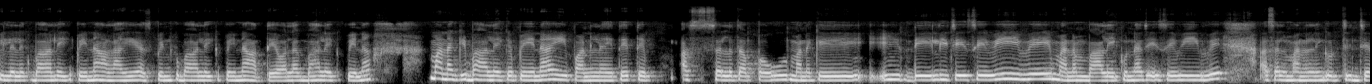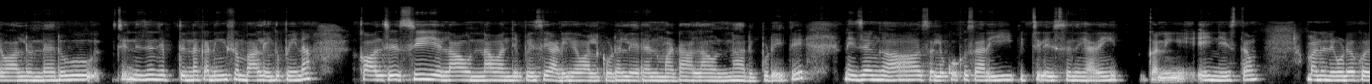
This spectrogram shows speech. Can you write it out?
పిల్లలకు బాగాలేకపోయినా అలాగే హస్బెండ్కి బాగాలేకపోయినా అత్తయ్య వాళ్ళకి బాగాలేకపోయినా మనకి బాగాలేకపోయినా ఈ పనులు అయితే అస్సలు తప్పవు. మనకి డైలీ చేసేవి ఇవే మనం బాగాలేకుండా చేసేవి ఇవే. అసలు మనల్ని గుర్తించే వాళ్ళు ఉండరు. నిజం చెప్తున్నా కనీసం బాగాలేకపోయినా కాల్ చేసి ఎలా ఉన్నావు అని చెప్పేసి అడిగే వాళ్ళు కూడా లేరనమాట అలా ఉన్నారు ఇప్పుడైతే. నిజంగా అసలు ఒక్కొక్కసారి పిచ్చి లేస్తుంది కానీ కానీ ఏం చేస్తాం? మనల్ని కూడా ఒక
